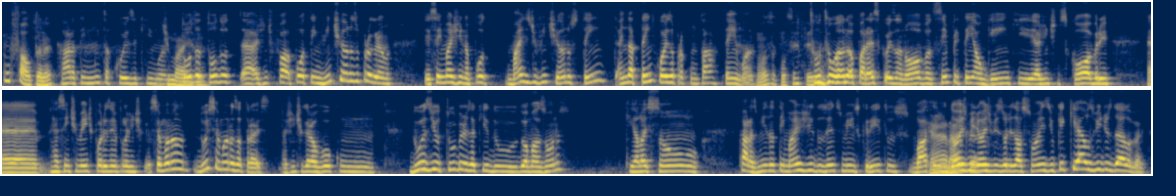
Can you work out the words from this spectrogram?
não falta, né? Cara, tem muita coisa aqui, mano. Demais, toda, né? todo, é, a gente fala, pô, tem 20 anos o programa. E você imagina, pô, mais de 20 anos, tem, ainda tem coisa pra contar? Tem, mano. Nossa, com certeza. Todo ano aparece coisa nova, sempre tem alguém que a gente descobre. É, recentemente, por exemplo, a gente. Semana, duas semanas atrás, a gente gravou com duas youtubers aqui do, do Amazonas, que elas são. Cara, as minas têm mais de 200 mil inscritos, batem Caraca. 2 milhões de visualizações. E o que, que é os vídeos dela, velho?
